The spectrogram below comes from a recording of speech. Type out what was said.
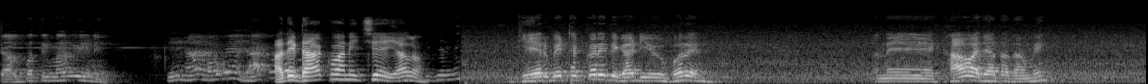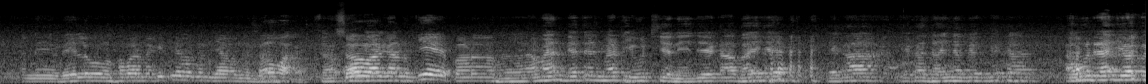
ચાલપત્રી મારવી ને ના હાથી ઢાંકવાની છે હાલો. ઘેર બેઠક કરી હતી ગાડી ભરે. અને ખાવા જતા હતા અમે. અને વહેલું સવારમાં કેટલા વાગે જવાનું છ? વાગે. છ વાગ્યાનું કે પણ અમે બે ત્રણ માટી ઉઠીએ નહીં જે એક આ ભાઈ છે એક આ એક આ ભાઈના બેગ બેઠા. હું રાજી વાકો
